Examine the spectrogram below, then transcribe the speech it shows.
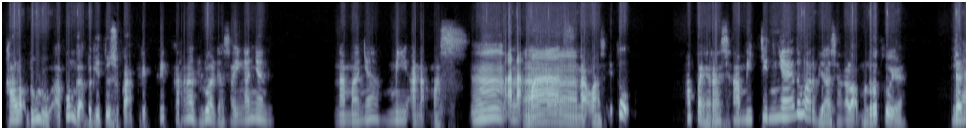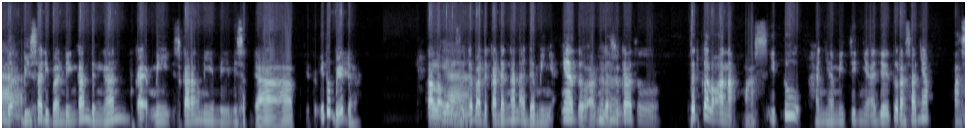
kalau dulu aku nggak begitu suka krip-krip karena dulu ada saingannya nih. Namanya mie anak mas. Hmm, anak Ah, mas. anak mas itu apa ya rasa micinnya itu luar biasa kalau menurutku ya. Dan Ya. nggak bisa dibandingkan dengan kayak mie sekarang mie mie, mie sedap gitu. Itu beda. Kalau mie Ya. sedap ada kadang kan ada minyaknya tuh. Aku nggak Mm-mm. suka tuh. Tapi kalau anak mas itu hanya micinnya aja itu rasanya pas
